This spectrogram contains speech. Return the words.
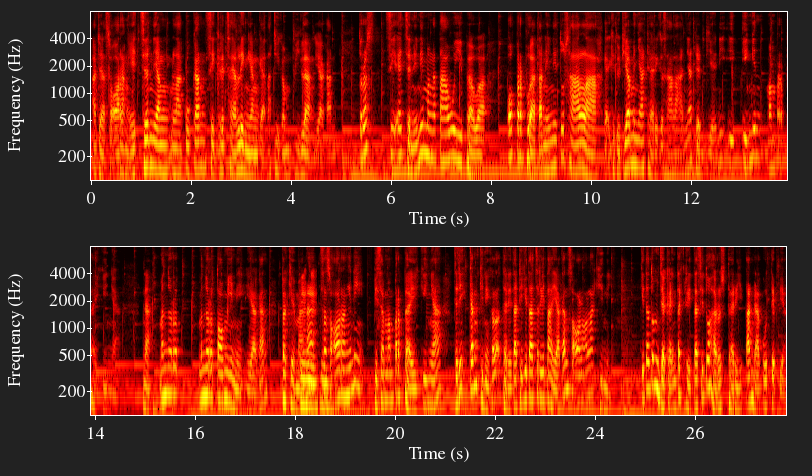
ada seorang agent yang melakukan secret selling yang kayak tadi kamu bilang ya kan. Terus si agent ini mengetahui bahwa oh perbuatan ini tuh salah kayak gitu. Dia menyadari kesalahannya dan dia ini ingin memperbaikinya. Nah, menurut menurut Tommy nih ya kan, bagaimana Mhm. seseorang ini bisa memperbaikinya? Jadi kan gini, kalau dari tadi kita cerita ya kan seolah-olah gini. Kita tuh menjaga integritas itu harus dari tanda kutip ya,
